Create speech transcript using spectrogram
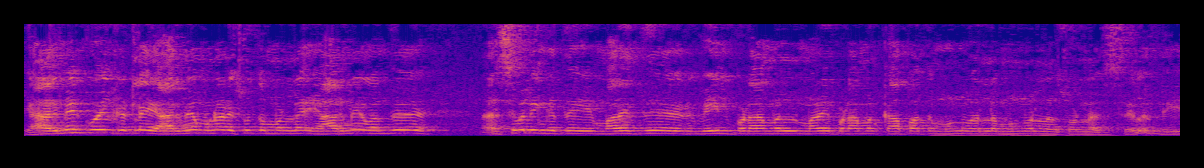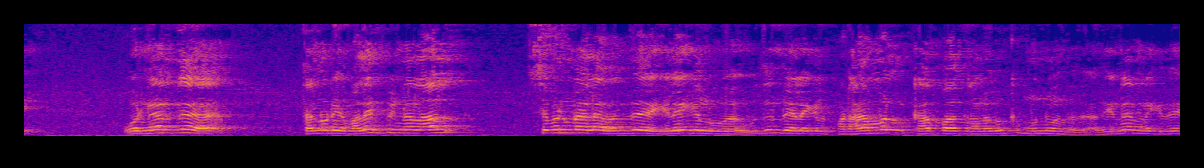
யாருமே கோயில் கட்டல யாருமே முன்னாடி சுத்தம் பண்ணல யாருமே வந்து சிவலிங்கத்தை மறைத்து வெயில் படாமல் மழை படாமல் காப்பாற்ற முன் வரல முன் வரல சொன்ன சிலந்தி ஒரு நேரத்தை தன்னுடைய வலைப்பின்னலால் சிவன் மேலே வந்து இலைகள் உ- உதிர்ந்த இலைகள் படாமல் காப்பாற்றுற அளவுக்கு முன் வந்தது. அது என்ன நினைக்குது?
